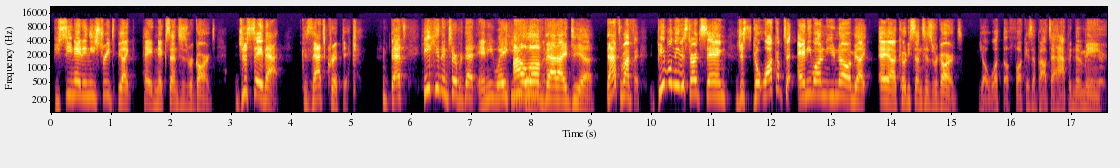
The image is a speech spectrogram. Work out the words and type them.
If you see Nate in these streets, be like, hey, Nick sends his regards. Just say that, because that's cryptic. That's he can interpret that any way he I wants. love that idea. That's my fa- people need to start saying just go walk up to anyone you know and be like, "Hey, uh, Cody sends his regards." Yo, what the fuck is about to happen to me?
